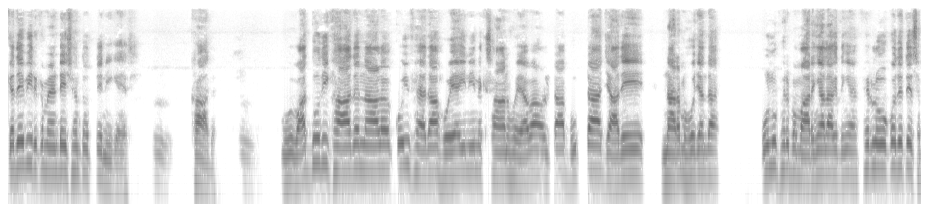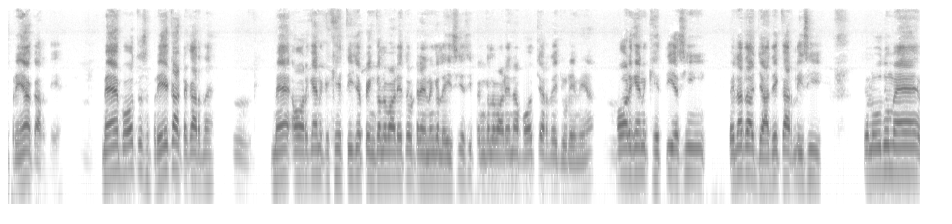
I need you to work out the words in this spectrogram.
ਕਦੇ ਵੀ ਰეკਮੈਂਡੇਸ਼ਨ ਤੋਂ ਉੱਤੇ ਨਹੀਂ ਗਏ ਸੀ। ਖਾਦ। ਉਹ ਵਾਧੂ ਦੀ ਖਾਦ ਨਾਲ ਕੋਈ ਫਾਇਦਾ ਹੋਇਆ ਹੀ ਨਹੀਂ ਨੁਕਸਾਨ ਹੋਇਆ ਵਾ ਉਲਟਾ ਬੂਟਾ ਜ਼ਿਆਦਾ ਨਰਮ ਹੋ ਜਾਂਦਾ ਉਹਨੂੰ ਫਿਰ ਬਿਮਾਰੀਆਂ ਲੱਗਦੀਆਂ ਫਿਰ ਲੋਕ ਉਹਦੇ ਤੇ ਸਪਰੇਆਂ ਕਰਦੇ ਆ। ਮੈਂ ਬਹੁਤ ਸਪਰੇਅ ਘੱਟ ਕਰਦਾ। ਮੈਂ ਆਰਗੈਨਿਕ ਖੇਤੀ 'ਚ ਪਿੰਗਲਵਾੜੇ ਤੋਂ ਟ੍ਰੇਨਿੰਗ ਲਈ ਸੀ ਅਸੀਂ ਪਿੰਗਲਵਾੜੇ ਨਾਲ ਬਹੁਤ ਚਿਰ ਦੇ ਜੁੜੇ ਹੋਏ ਆ। ਆਰਗੈਨਿਕ ਖੇਤੀ ਅਸੀਂ ਪਹਿਲਾਂ ਤਾਂ ਜ਼ਿਆਦਾ ਕਰ ਲਈ ਸੀ। ਚਲੋ ਉਦੋਂ ਮੈਂ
